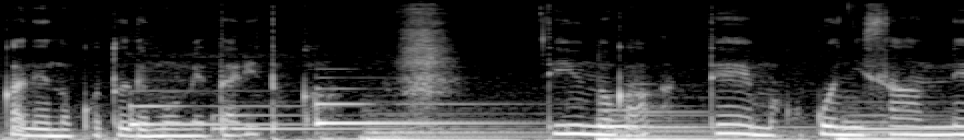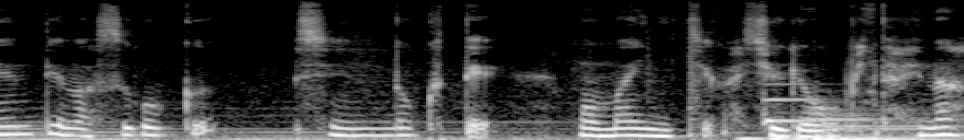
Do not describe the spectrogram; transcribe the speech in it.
金のことで揉めたりとかっていうのがあって、まあ、ここ23年っていうのはすごくしんどくてもう毎日が修行みたいな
